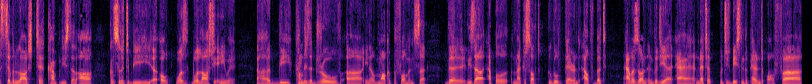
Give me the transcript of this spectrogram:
seven large tech companies that are considered to be uh, oh was well last year anyway. Uh, the companies that drove uh, you know market performance. Uh, the these are Apple, Microsoft, Google parent, Alphabet, Amazon, Nvidia, and Meta, which is basically the parent of uh,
